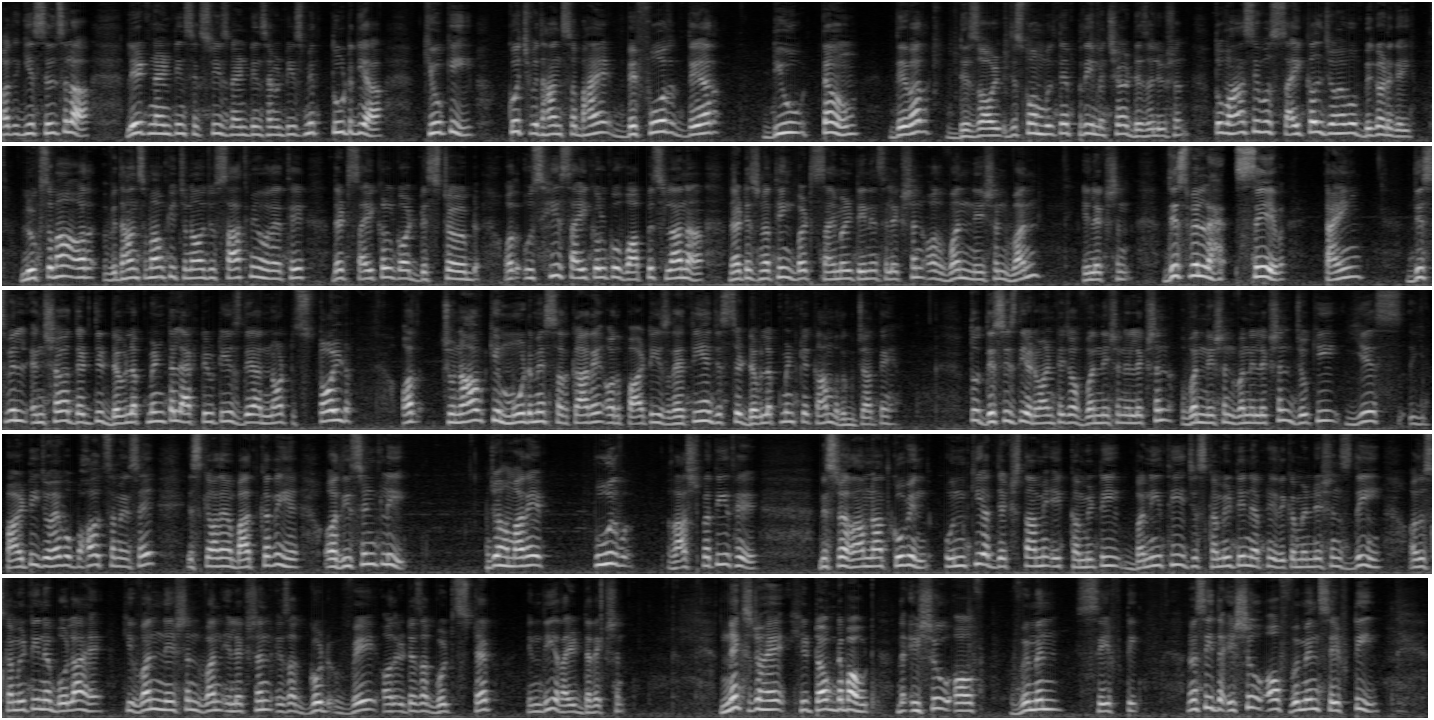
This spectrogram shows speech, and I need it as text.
पर ये सिलसिला लेट 1960s 1970s में टूट गया क्योंकि कुछ विधानसभाएँ before their due term they were dissolve जिसको हम बोलते हैं प्री मेच्योर डिजोल्यूशन तो वहाँ से वो साइकिल जो है वो बिगड़ गई। लोकसभा और विधानसभाओं के चुनाव जो साथ में हो रहे थे दैट साइकिल गॉट डिस्टर्ब्ड और उसी साइकिल को वापस लाना that is nothing but simultaneous election और one nation one election this will save time this will ensure that the developmental activities they are not stalled और चुनाव के मोड में सरकारें और पार्टीज़ रहती हैं, जिससे डेवलपमेंट के काम रुक जाते हैं। तो this is the advantage of one nation election one nation one election जो कि ये पार्टी जो है वो बहुत समय से इसके बारे में बात कर रही है। और रिसेंटली जो हमारे पूर्व राष्ट्रपति थे, मिस्टर रामनाथ कोविंद, उनकी अध्यक्षता में एक कमेटी बनी थी, जिस कमेटी ने अपनी रिकमेंडेशंस दी, और उस कमेटी ने बोला है कि one nation one election is a good way और it is a good step in the right direction next जो है he talked about the issue of women safety see the issue of women safety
